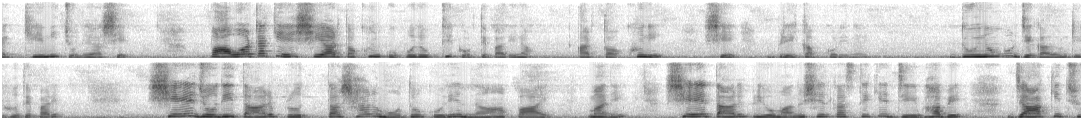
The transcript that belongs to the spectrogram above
একঘেয়েমি চলে আসে। পাওয়াটাকে সে আর তখন উপলব্ধি করতে পারে না, আর তখনই সে ব্রেকআপ করে নেয়। দুই নম্বর যে কারণটি হতে পারে, সে যদি তার প্রত্যাশার মতো করে না পায় মানে সে তার প্রিয় মানুষের কাছ থেকে যেভাবে যা কিছু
